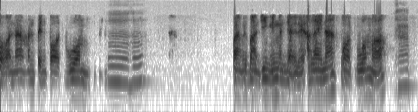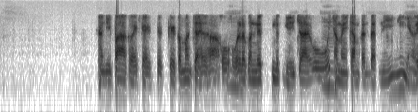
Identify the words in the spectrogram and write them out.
ก่อนนะมันเป็นปอดบวม อืมฮะป้าแม่บ้านยิ่งให้เงินใหญ่เลย อะไรนะปอดบวมเหรอครับอันนี้ป้าเคยแกแกแกก็มั่นใจแล้วโอ้โหแล้วก็นึกนึกอยู่ในใจ โอ้ยทำไมทำกันแบบนี้อะไร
